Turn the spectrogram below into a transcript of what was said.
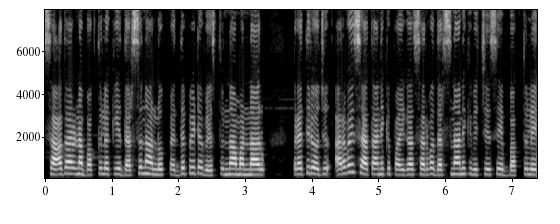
సాధారణ భక్తులకే దర్శనాల్లో పెద్దపీట వేస్తున్నామన్నారు. ప్రతిరోజు అరవై శాతానికి పైగా సర్వ దర్శనానికి విచ్చేసే భక్తులే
